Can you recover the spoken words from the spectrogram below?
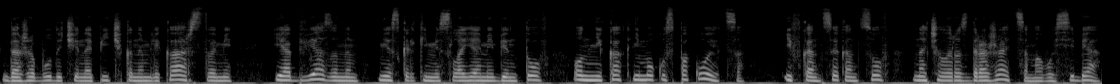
Даже будучи напичканным лекарствами и обвязанным несколькими слоями бинтов, он никак не мог успокоиться и в конце концов начал раздражать самого себя.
